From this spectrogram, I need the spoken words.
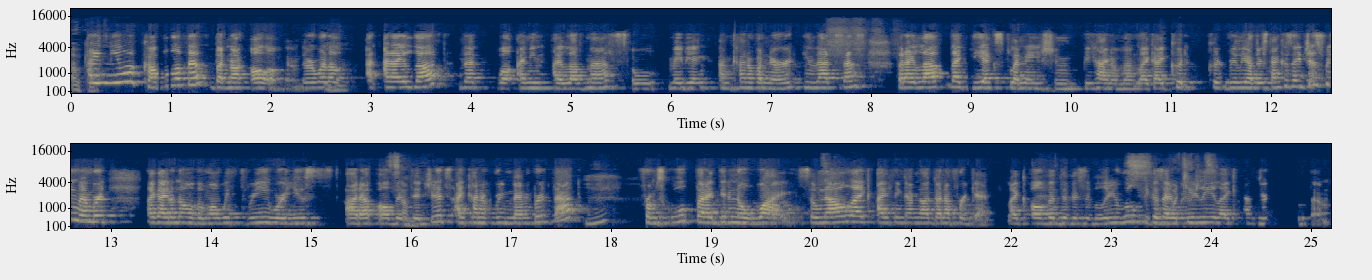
Okay. I knew a couple of them, but not all of them. There were, mm-hmm. a, and I loved that. Well, I mean, I love math, so maybe I, I'm kind of a nerd in that sense. But I love like the explanation behind of them. Like I could could really understand because I just remembered, like I don't know, the one with three where you add up all the Some. digits. I kind of remembered that. Mm-hmm from school, but I didn't know why. So now, like, I think I'm not gonna forget like all the divisibility rules because so I really like understood them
